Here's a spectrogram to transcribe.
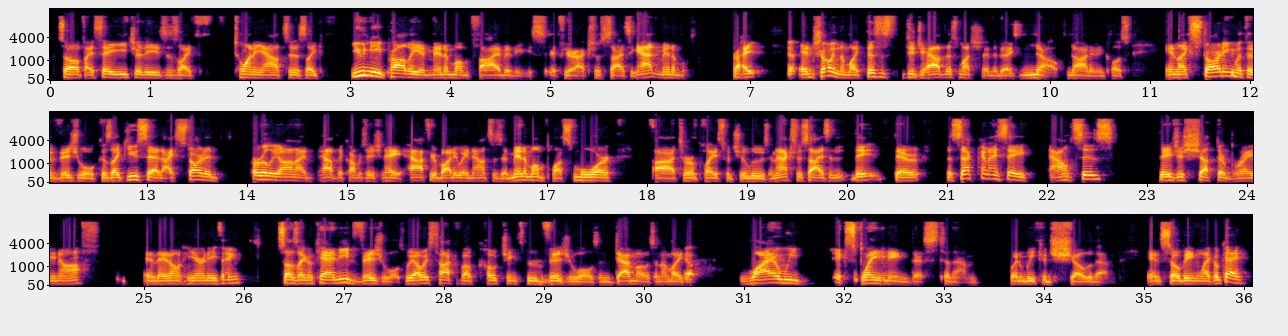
so if I say each of these is like 20 ounces, like you need probably a minimum five of these if you're exercising at minimum, right? Yep. And showing them like, this is, did you have this much? And they'd be like, no, not even close. And like starting with a visual, because like you said, I started early on, I'd have the conversation, hey, half your body weight in ounces a minimum plus more uh, to replace what you lose in exercise. And they, they're, the second I say ounces, they just shut their brain off and they don't hear anything. So I was like, okay, I need visuals. We always talk about coaching through visuals and demos. And I'm like, yep. why are we explaining this to them when we could show them? And so being like, okay,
